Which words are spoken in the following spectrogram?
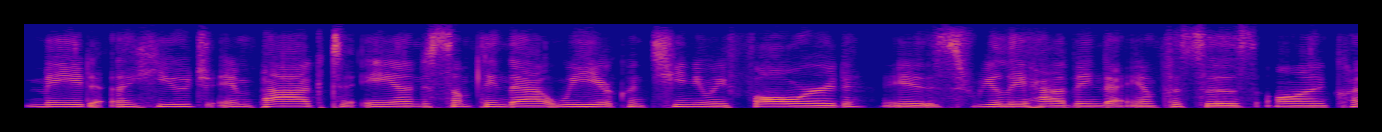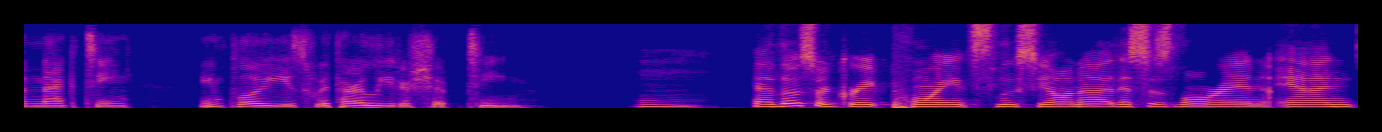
made a huge impact and something that we are continuing forward is really having that emphasis on connecting employees with our leadership team. Mm. Yeah, those are great points, Luciana. This is Lauren. And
